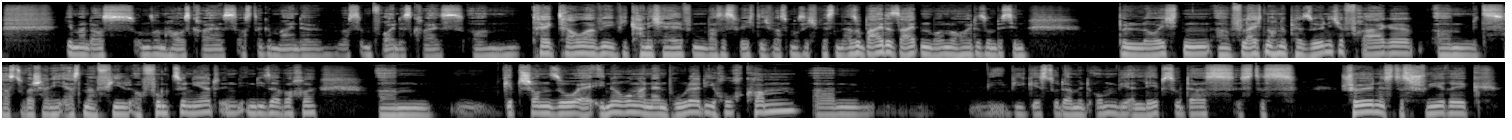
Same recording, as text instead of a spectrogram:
jemand aus unserem Hauskreis, aus der Gemeinde, aus dem Freundeskreis, ähm, trägt Trauer, wie, wie kann ich helfen, was ist wichtig, was muss ich wissen. Also beide Seiten wollen wir heute so ein bisschen beleuchten. Äh, vielleicht noch eine persönliche Frage. Ähm, jetzt hast du wahrscheinlich erstmal viel auch funktioniert in, in dieser Woche. Ähm, Gibt schon so Erinnerungen an deinen Bruder, die hochkommen? Ähm, wie, wie gehst du damit um? Wie erlebst du das? Ist das schön? Ist das schwierig?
